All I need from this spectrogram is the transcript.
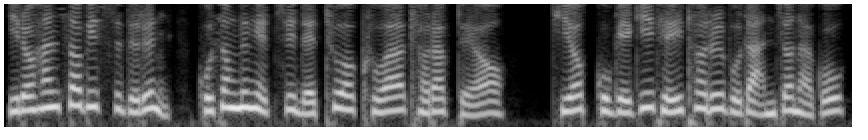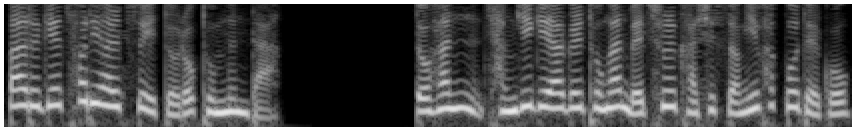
이러한 서비스들은 고성능 엣지 네트워크와 결합되어 기업 고객이 데이터를 보다 안전하고 빠르게 처리할 수 있도록 돕는다. 또한 장기 계약을 통한 매출 가시성이 확보되고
